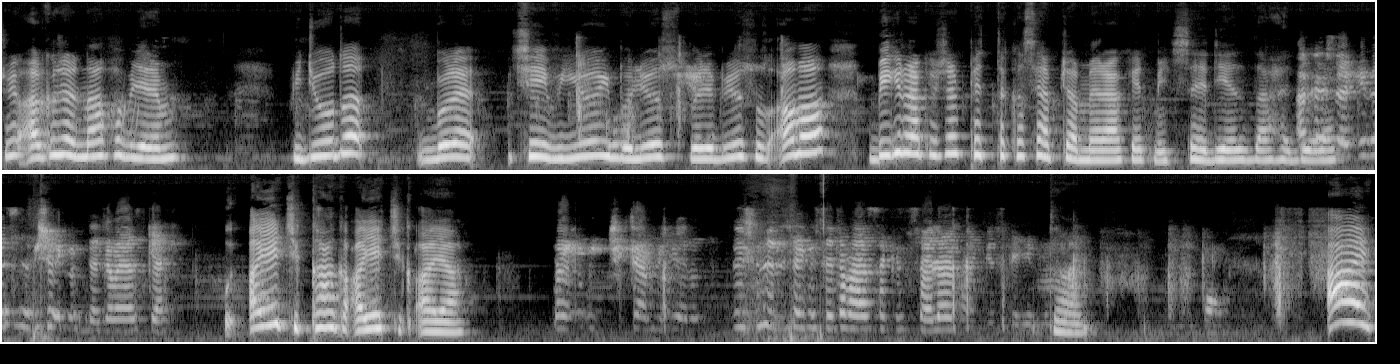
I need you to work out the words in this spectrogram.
Çünkü arkadaşlar ne yapabilirim? Videoda böyle şey videoyu bölüyoruz böyle biliyorsunuz ama bir gün arkadaşlar pet takası yapacağım merak etmeyin size hediye daha hediye. Arkadaşlar yine size bir şey göstereceğim Ayaz gel. Aya çık kanka aya çık aya. Ben çıkacağım biliyorum. Size bir şey göstereceğim Ayaz sakın söyleme ben göstereyim. Tamam. Ay.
